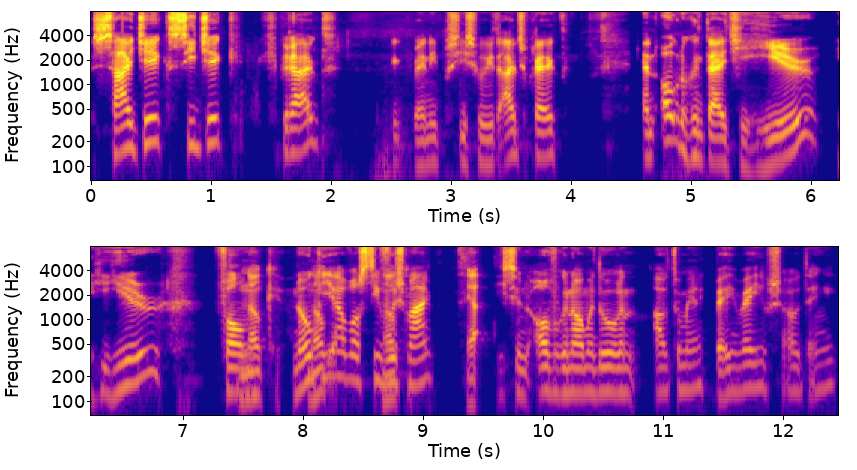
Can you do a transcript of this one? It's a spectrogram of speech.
Sajik, Sijik gebruikt. Ik weet niet precies hoe je het uitspreekt. En ook nog een tijdje Here, Here van Nokia, Nokia was die volgens mij. Ja. Die is toen overgenomen door een automerk, BMW of zo, denk ik.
